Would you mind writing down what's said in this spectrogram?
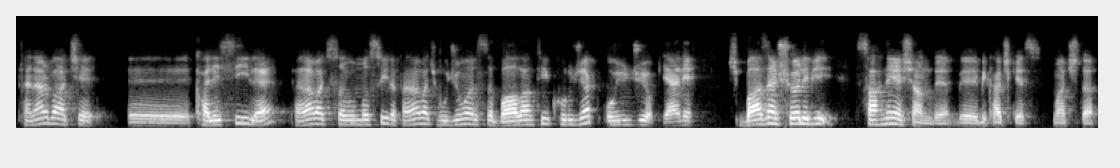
Fenerbahçe e, kalesiyle, Fenerbahçe savunmasıyla, Fenerbahçe hücum arasında bağlantıyı kuracak oyuncu yok. Yani şimdi bazen şöyle bir sahne yaşandı e, birkaç kez maçta.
